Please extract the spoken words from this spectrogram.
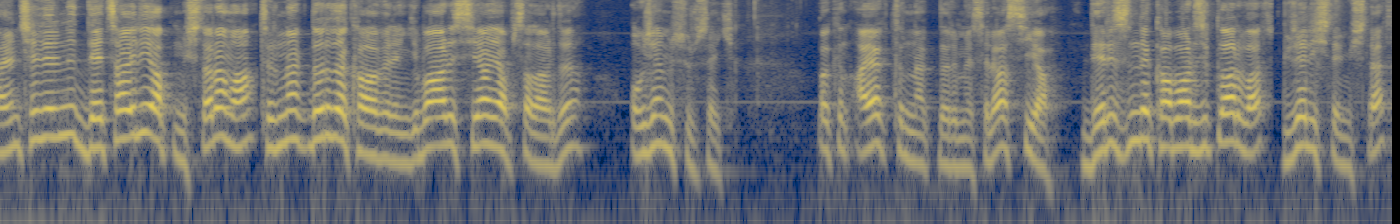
Pençelerini detaylı yapmışlar ama tırnakları da kahverengi. Bari siyah yapsalardı. Oje mi sürsek? Bakın ayak tırnakları mesela siyah. Derisinde kabarcıklar var. Güzel işlemişler.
